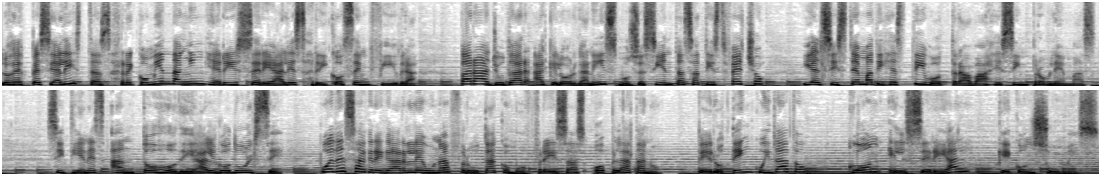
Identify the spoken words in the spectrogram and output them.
Los especialistas recomiendan ingerir cereales ricos en fibra para ayudar a que el organismo se sienta satisfecho y el sistema digestivo trabaje sin problemas. Si tienes antojo de algo dulce, puedes agregarle una fruta como fresas o plátano, pero ten cuidado con el cereal que consumes.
